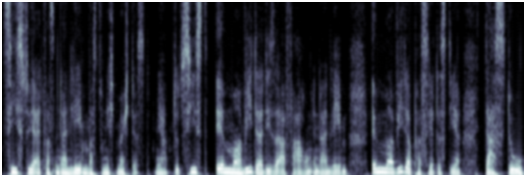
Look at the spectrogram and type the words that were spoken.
ziehst du ja etwas in dein Leben, was du nicht möchtest. Ja, du ziehst immer wieder diese Erfahrung in dein Leben. Immer wieder passiert es dir, dass du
